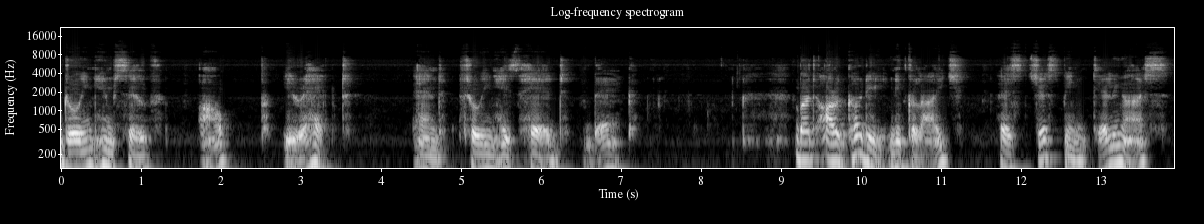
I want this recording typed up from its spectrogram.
drawing himself up erect and throwing his head back. But Arkady Nikolaich has just been telling us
